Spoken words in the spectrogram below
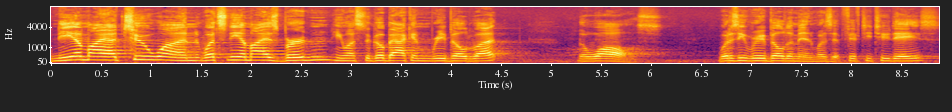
Nehemiah 2 1. What's Nehemiah's burden? He wants to go back and rebuild what? The walls. What does he rebuild them in? What is it, 52 days?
